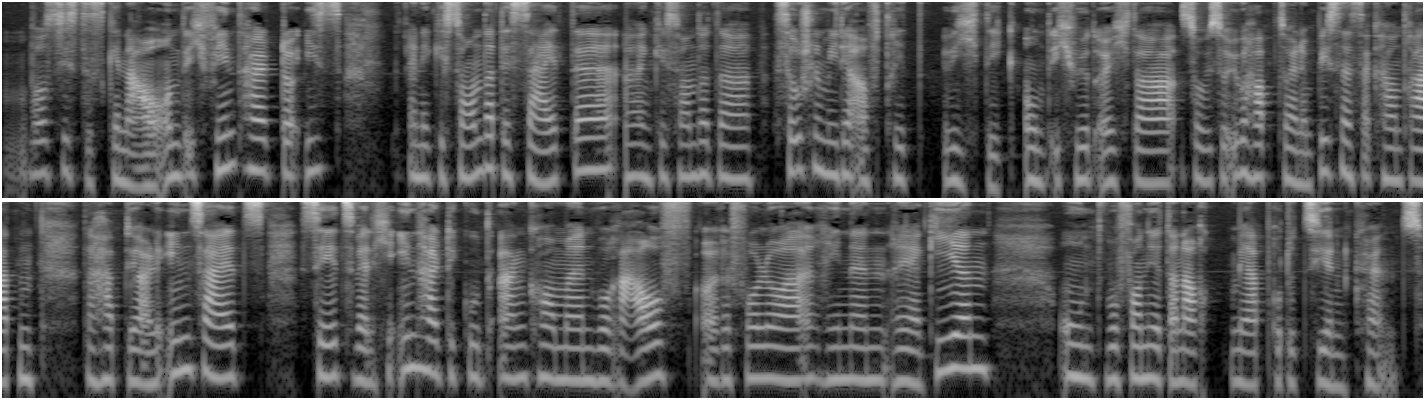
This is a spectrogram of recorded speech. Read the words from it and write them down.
Was ist das genau? Und ich finde halt, da ist eine gesonderte Seite, ein gesonderter Social Media Auftritt wichtig. Und ich würde euch da sowieso überhaupt zu einem Business Account raten. Da habt ihr alle Insights, seht, welche Inhalte gut ankommen, worauf eure Followerinnen reagieren und wovon ihr dann auch mehr produzieren könnt.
